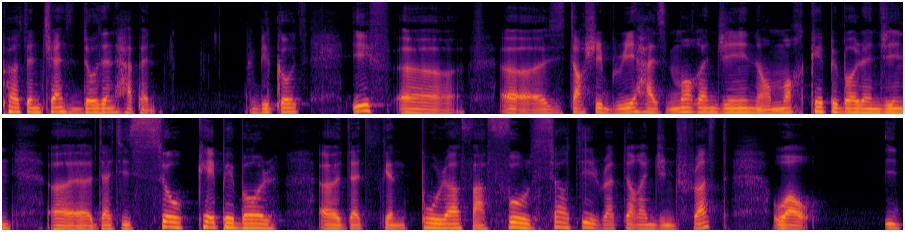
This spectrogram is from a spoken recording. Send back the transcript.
percent chance doesn't happen. Because if uh, uh, Starship really has more engine or more capable engine uh, that is so capable uh, that can pull off a full 30 Raptor engine thrust, well, it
